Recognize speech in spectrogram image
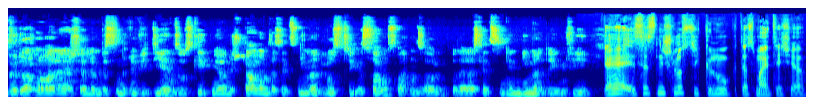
würde auch nochmal an einer Stelle ein bisschen revidieren. So, es geht mir auch nicht darum, dass jetzt niemand lustige Songs machen soll oder dass jetzt nie- niemand irgendwie Ja, ja, es ist nicht lustig genug, das meinte ich ja.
